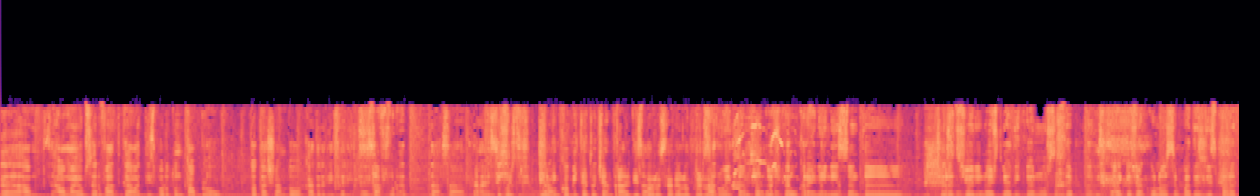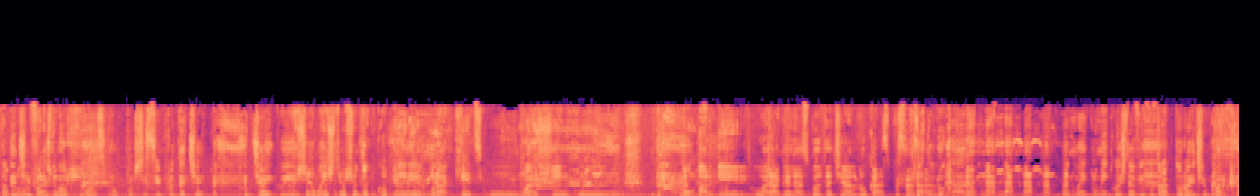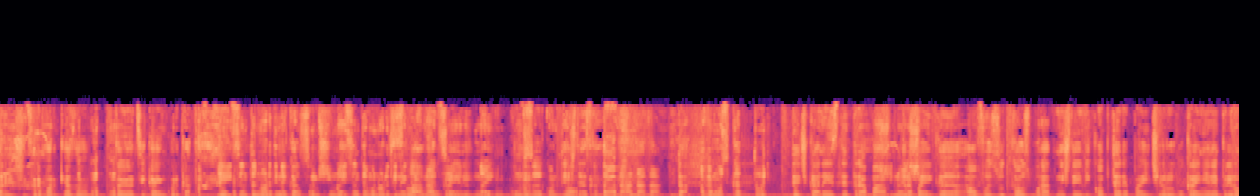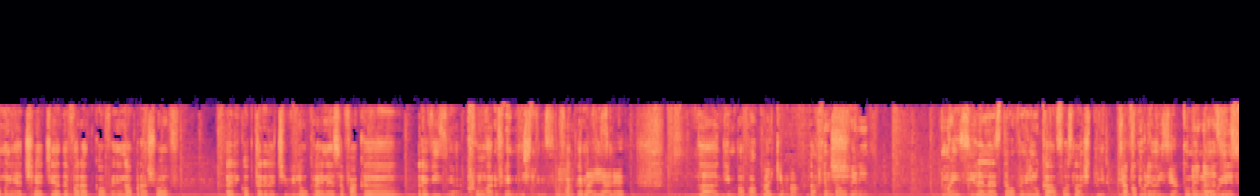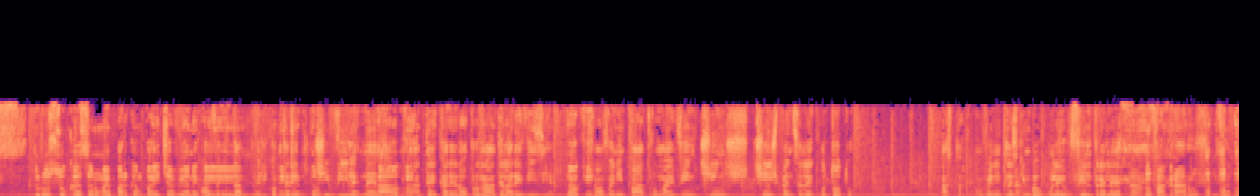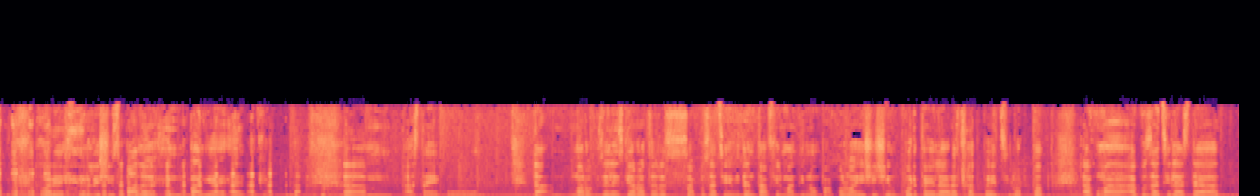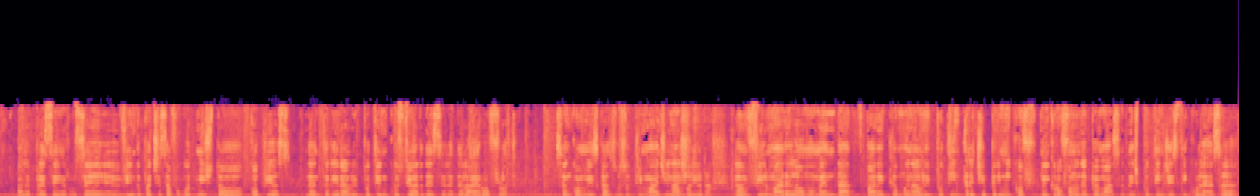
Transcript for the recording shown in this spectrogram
uh, am, au mai observat că a dispărut un tablou, tot așa, în două cadre diferite. S-a furat. Da, s-a furat. Sigur, și, și erau- din comitetul central dispăruseră lucrurile Să nu uităm totuși că ucrainenii sunt uh, frățiorii noștri, adică nu sunt de... Hai că și acolo se poate să dispară de ce tablouri faci, foarte mă, ușor. poți, mă, pur și simplu? De ce? Ce ai cu ei? Așa mai știu și eu din copilărie, cu racheți, cu mașini, cu bombardieri, cu... Dacă adică- ne ascultă cineva, Luca a spus asta Da, Luca, a spus, nu. Băi, nu mai glumi cu ăștia, vin cu tractorul aici în parcare și îți remorchează Toyotica încurcată. Ei sunt în ordine, ca cum și noi suntem în ordine. Slava ca nație, Ucrainei. N-ai cum să contești No. asta. Da, Da, avem, da, da Da. avem uscături. Deci care este treaba? Și noi treaba și- e că au văzut că au zburat niște elicoptere pe aici, ru- ucrainiene, prin România. Ceea ce e adevărat, că au venit la Brașov elicopterele civile ucraine să facă revizia, cum ar veni, știi, să facă La revizia. Iare, La Gimbav acum. la Gimbav Da. Când au venit? Mai zilele astea au venit, Luca a fost la știri. S-a Eu făcut știu că revizia. Tu nu Păi te n-a uiți. zis rusul că să nu mai parcăm pe aici avioane, că Au venit e, elicoptere ne certăm. civile, neînarmate, care erau programate la revizie. Ok. Și au venit patru, mai vin cinci, cinci pe înțeleg cu totul. Asta. Au venit, le da. schimbă uleiul, filtrele, da. Fac rarul Oare le și spală în banii ăia? Adică, da. Um, asta e cu... Da, mă rog, Zelenski a luat în râs acuzații, evident, a filmat din nou pe acolo, a ieșit și în curte, le-a arătat băieților tot. Acum, acuzațiile astea ale presei ruse vin după ce s-a făcut mișto copios de întâlnirea lui Putin cu stewardesele de la Aeroflot. Sunt convins că ați văzut imagine Am și văzut, da. în filmare, la un moment dat, pare că mâna lui Putin trece prin microf- microfonul de pe masă. Deci Putin gesticulează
